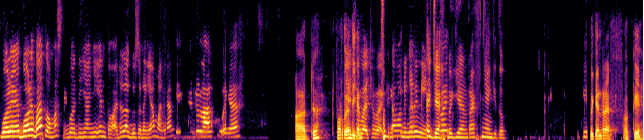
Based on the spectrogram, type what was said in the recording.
Boleh boleh banget loh Mas buat dinyanyiin tuh. Ada lagu zona nyaman kan? judul lagu ya. Ada Ya, 420 kan? coba coba kita mau dengerin nih. aja bagian refnya gitu. Bagian ref. Oke.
